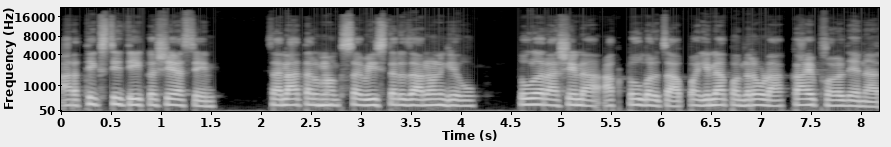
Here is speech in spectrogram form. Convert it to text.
आर्थिक स्थिती कशी असेल? चला तर मग सविस्तर जाणून घेऊ. तूळ राशीला ऑक्टोबरचा पहिला पंधरवडा काय फळ देणार?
